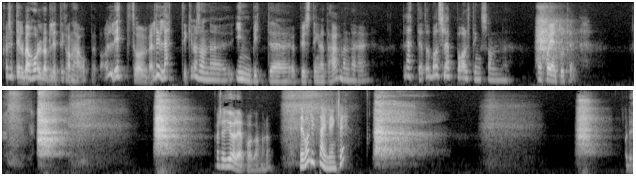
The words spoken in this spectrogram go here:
Kanskje til og med holder det litt her oppe. Bare litt, og veldig lett. Ikke noe sånn uh, innbitt pusting, dette her, men letthet. Og bare slipper allting sånn på én, to, tre. Kanskje jeg gjør det et par ganger, da. Det var litt deilig, egentlig. Og det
